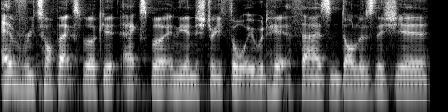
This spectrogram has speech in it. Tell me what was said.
Every top expert expert in the industry thought it would hit thousand dollars this year.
